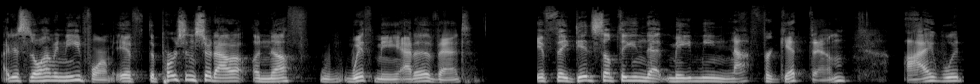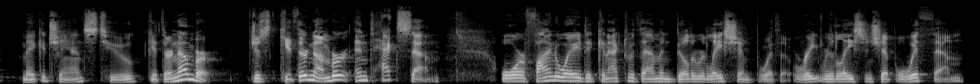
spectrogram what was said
I just don't have a need for them. If the person stood out enough with me at an event, if they did something that made me not forget them, I would make a chance to get their number. Just get their number and text them or find a way to connect with them and build a relationship with a relationship with them.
